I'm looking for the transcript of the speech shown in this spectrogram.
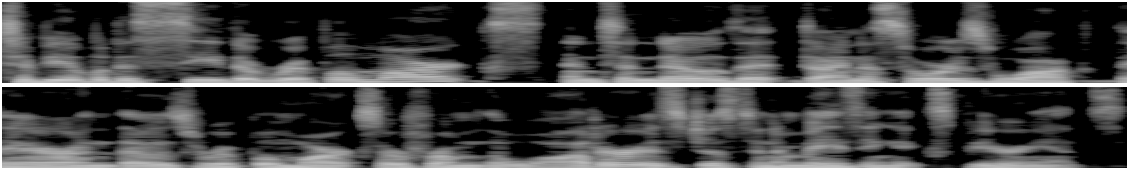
to be able to see the ripple marks and to know that dinosaurs walked there and those ripple marks are from the water is just an amazing experience.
